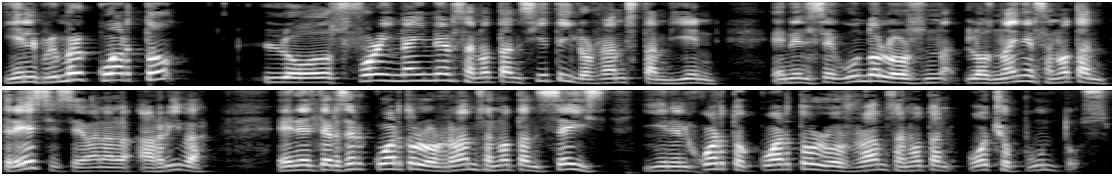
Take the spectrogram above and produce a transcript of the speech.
Y en el primer cuarto, los 49ers anotan 7 y los Rams también. En el segundo los, los Niners anotan 13, se van arriba. En el tercer cuarto los Rams anotan 6 y en el cuarto cuarto los Rams anotan 8 puntos.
